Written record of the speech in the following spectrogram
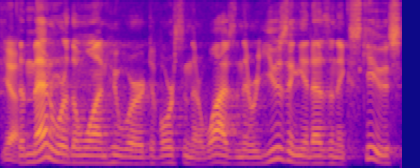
Yeah. The men were the one who were divorcing their wives, and they were using it as an excuse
